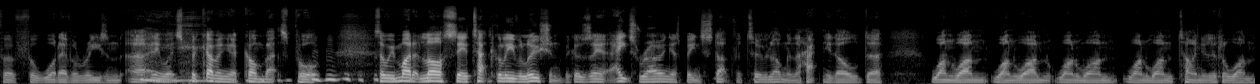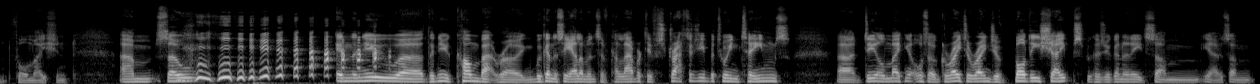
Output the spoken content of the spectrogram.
for, for whatever reason. Uh, anyway, it's becoming a combat sport. so we might at last see a tactical evolution because you know, eights rowing has been stuck for too long in the hackneyed old uh, 1 1 1 1 1 1 1 1 tiny little one formation. Um, so in the new uh, the new combat rowing, we're going to see elements of collaborative strategy between teams, uh, deal making, also a greater range of body shapes because you're going to need some, you know, some.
